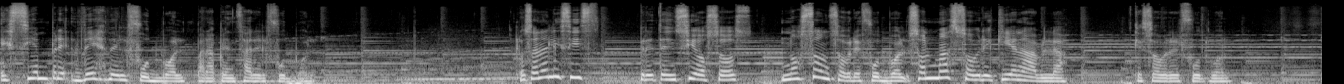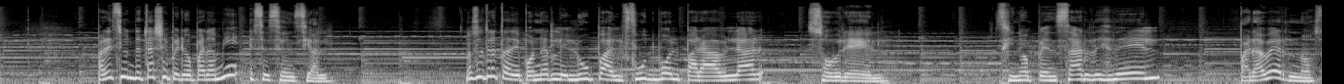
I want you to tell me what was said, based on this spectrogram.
es siempre desde el fútbol para pensar el fútbol. Los análisis pretenciosos no son sobre fútbol, son más sobre quién habla que sobre el fútbol. Parece un detalle, pero para mí es esencial. No se trata de ponerle lupa al fútbol para hablar sobre él sino pensar desde él para vernos,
